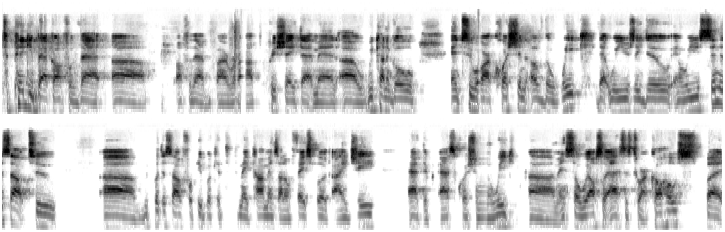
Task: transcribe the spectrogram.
to piggyback off of that, uh, off of that by Rob, appreciate that, man. Uh, we kind of go into our question of the week that we usually do, and we send this out to. Um, we put this out for people to make comments out on Facebook, IG, at the Ask Question of the Week, um, and so we also ask this to our co-hosts. But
